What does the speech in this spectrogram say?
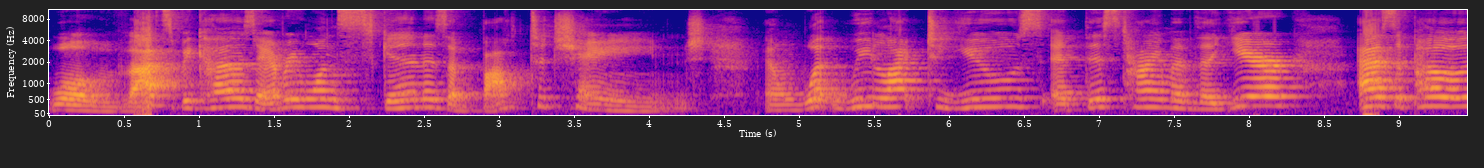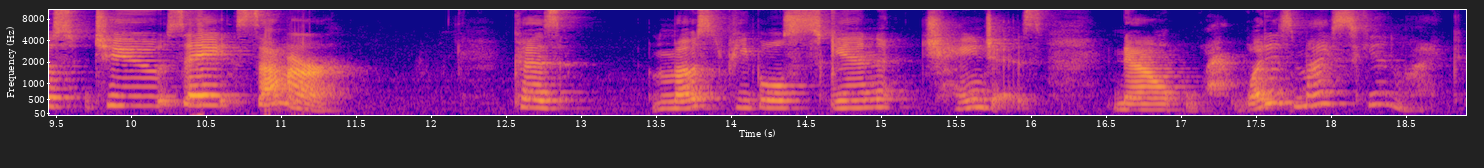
Well, that's because everyone's skin is about to change. And what we like to use at this time of the year as opposed to, say, summer. Because most people's skin changes. Now, what is my skin like?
